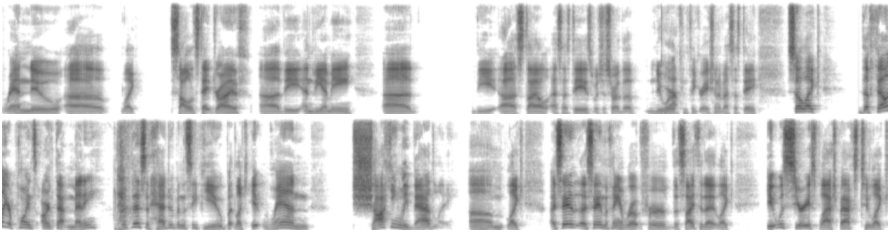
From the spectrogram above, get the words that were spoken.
brand new uh like solid state drive, uh the NVMe uh the uh style SSDs, which is sort of the newer Yeah. configuration of SSD. So like the failure points aren't that many with this. It had to have been the CPU, but like it ran shockingly badly. Um, like I say, I say in the thing I wrote for the site today, like it was serious flashbacks to like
